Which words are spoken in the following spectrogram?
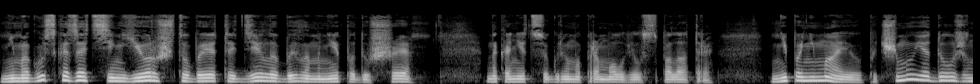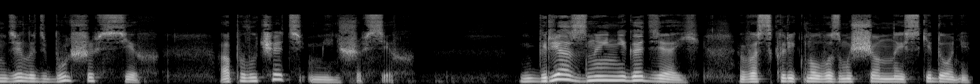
«Не могу сказать, сеньор, чтобы это дело было мне по душе», — наконец угрюмо промолвил Спалатра. Не понимаю, почему я должен делать больше всех, а получать меньше всех. «Грязный негодяй!» — воскликнул возмущенный Скидони.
